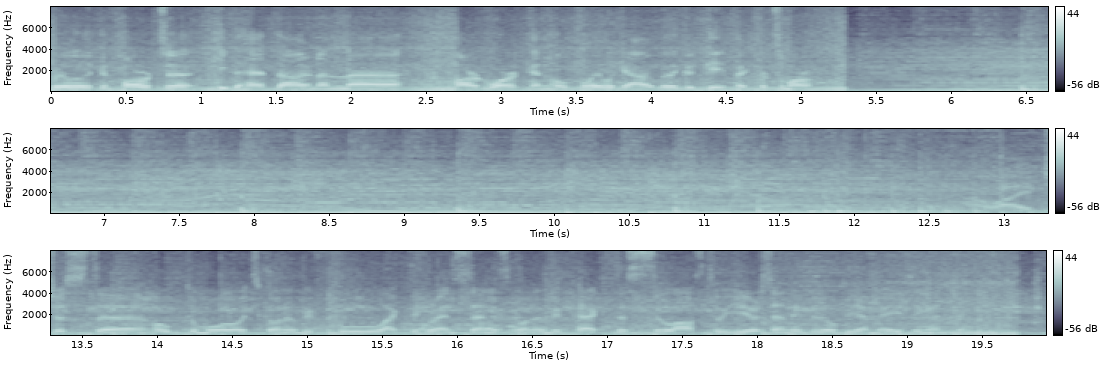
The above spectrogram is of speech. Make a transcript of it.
really looking forward to it. Keep the head down and uh, hard work and hopefully we'll get out with a good gate pick for tomorrow. Just uh, hope tomorrow it's going to be full like the grandstand is going to be packed as the last two years and it will be amazing I think.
